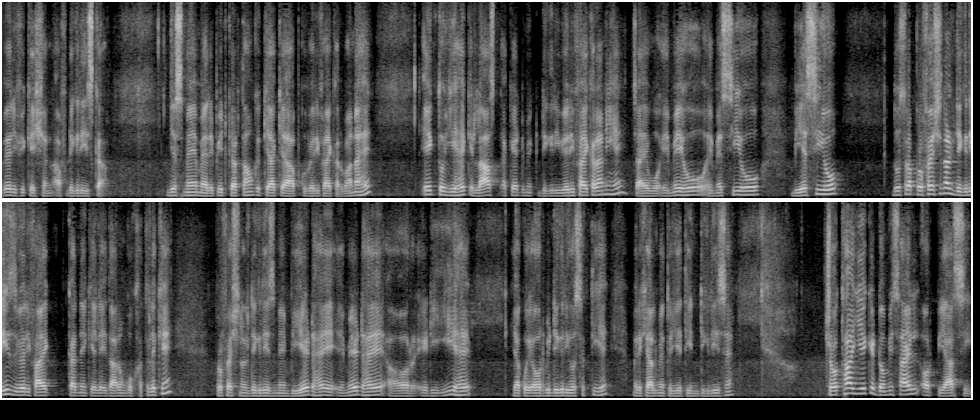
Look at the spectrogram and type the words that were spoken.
वेरिफिकेशन ऑफ़ डिग्रीज़ का, जिसमें मैं रिपीट करता हूँ कि क्या क्या आपको वेरीफाई करवाना है। एक तो ये है कि लास्ट एकेडमिक डिग्री वेरीफाई करानी है, चाहे वो एमए हो एमएससी हो बीएससी हो। दूसरा प्रोफेशनल डिग्रीज़ वेरीफाई करने के लिए इदारों को ख़त लिखें। प्रोफेशनल डिग्रीज़ में बीएड है एमएड है और एडीई है, या कोई और भी डिग्री हो सकती है। मेरे ख्याल में तो ये तीन डिग्रीज़ हैं। चौथा, ये कि डोमिसाइल और पीआरसी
